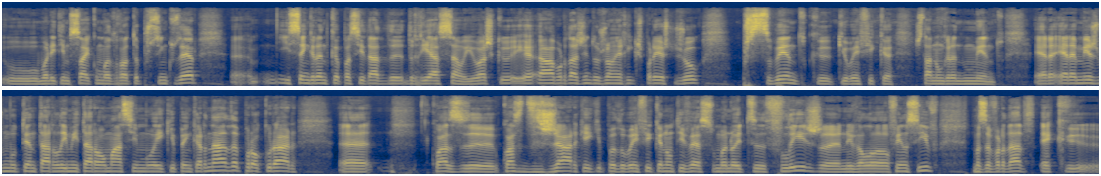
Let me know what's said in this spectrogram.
O Marítimo sai com uma derrota por 5-0 uh, e sem grande capacidade de, de, reação. E eu acho que a abordagem do João Henriques para este jogo percebendo que, que o Benfica está num grande momento, era, era mesmo tentar limitar ao máximo a equipa encarnada, procurar uh, quase, quase desejar que a equipa do Benfica não tivesse uma noite feliz a nível ofensivo, mas a verdade é que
